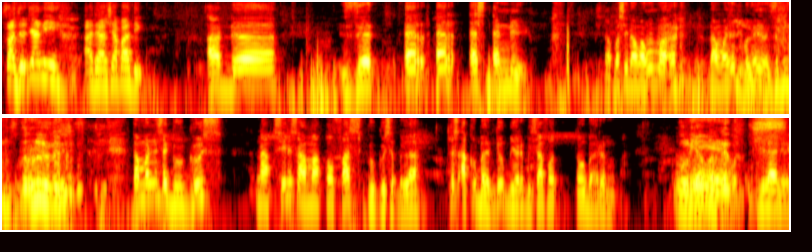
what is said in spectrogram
Selanjutnya nih ada siapa Dik? ada ZRRSND apa sih namamu Ma? namanya Zrn. temen segugus naksir sama kofas gugus sebelah terus aku bantu biar bisa foto bareng Mulia Nih, banget. gila nih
